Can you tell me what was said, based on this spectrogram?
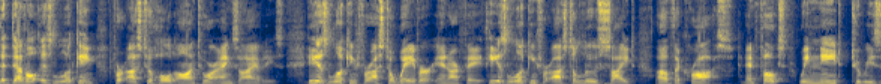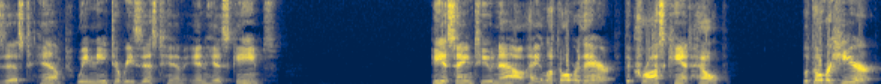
The devil is looking for us to hold on to our anxieties. He is looking for us to waver in our faith. He is looking for us to lose sight of the cross. And folks, we need to resist him. We need to resist him in his schemes. He is saying to you now, hey, look over there. The cross can't help. Look over here.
